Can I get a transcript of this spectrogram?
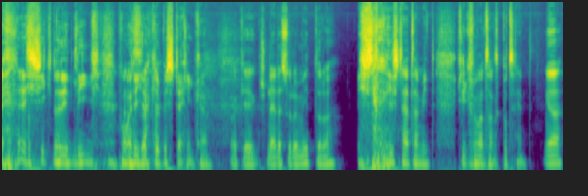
ich schicke nur den Link, wo man die Jacke bestellen kann. Okay, schneidest du da mit, oder? Ich, ich schneide da mit, krieg 25 Prozent. Ja,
